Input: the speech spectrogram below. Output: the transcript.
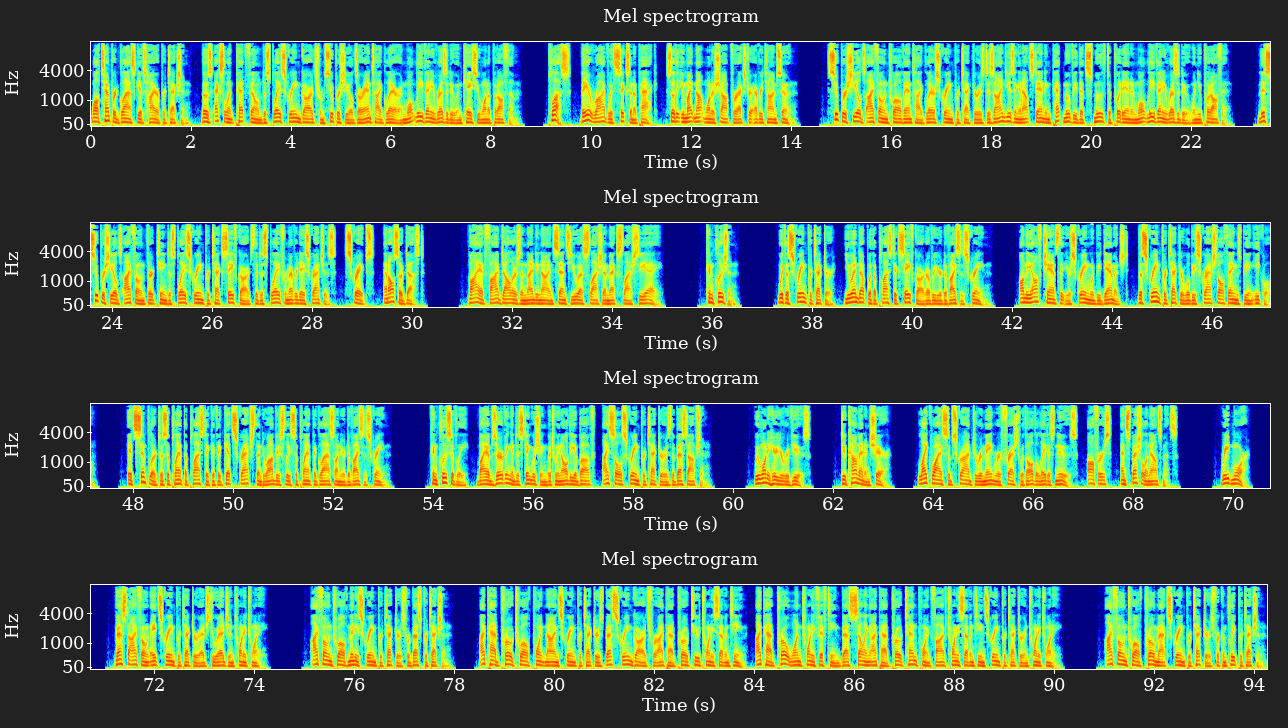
While tempered glass gives higher protection, those excellent PET film display screen guards from Super Shields are anti glare and won't leave any residue in case you want to put off them. Plus, they arrive with six in a pack, so that you might not want to shop for extra every time soon. Super Shield's iPhone 12 anti glare screen protector is designed using an outstanding PET movie that's smooth to put in and won't leave any residue when you put off it. This Super Shield's iPhone 13 display screen protects safeguards the display from everyday scratches, scrapes, and also dust. Buy at $5.99 US MX CA. Conclusion With a screen protector, you end up with a plastic safeguard over your device's screen. On the off chance that your screen would be damaged, the screen protector will be scratched, all things being equal. It's simpler to supplant the plastic if it gets scratched than to obviously supplant the glass on your device's screen. Conclusively, by observing and distinguishing between all the above, iSole Screen Protector is the best option. We want to hear your reviews. Do comment and share. Likewise, subscribe to remain refreshed with all the latest news, offers, and special announcements. Read more. Best iPhone 8 Screen Protector Edge to Edge in 2020 iPhone 12 mini screen protectors for best protection. iPad Pro 12.9 screen protectors best screen guards for iPad Pro 2 2017. iPad Pro 1 2015 best selling iPad Pro 10.5 2017 screen protector in 2020. iPhone 12 Pro Max screen protectors for complete protection.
